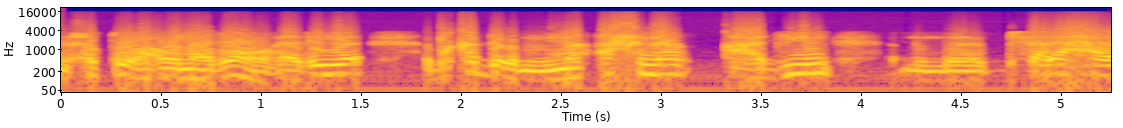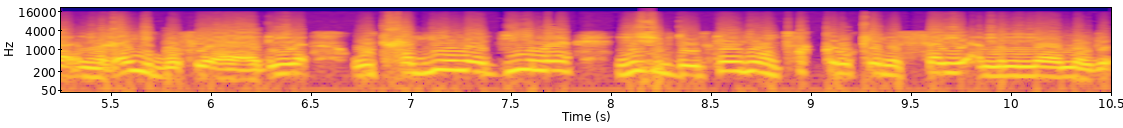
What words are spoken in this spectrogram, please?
نحطوها اون افون هذه بقدر ما إحنا قاعدين بصراحة نغيبوا فيها هذه وتخلينا ديما نجبدوا التالي ونتفكروا كان السيء من موضوع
